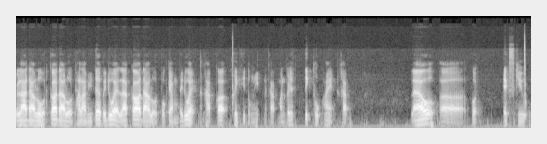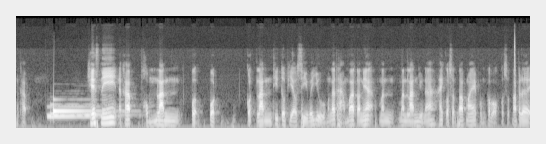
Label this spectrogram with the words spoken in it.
เวลาดาวน์โหลดก็ดาวน์โหลดพารามิเตอร์ไปด้วย แล้วก็ดาวน์โหลดโปรแกรมไปด้วยนะครับ ก็คลิกที่ตรงนี้นะครับ มันก็จะติ๊กถูกให้นะครับ แล้วกด execute นะครับ เคสนี้นะครับผมรันปลดปดกดรันที่ตัว PLC ไว้อยู่ มันก็ถามว่าตอนนี้มันมันรันอยู่นะ ให้กด stop ไหม ผมก็บอกกด stop ไปเลย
